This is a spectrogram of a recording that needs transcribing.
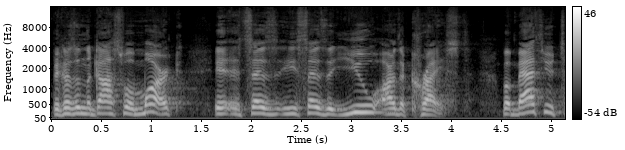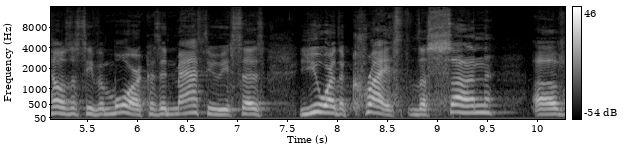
Because in the Gospel of Mark, it, it says, he says that you are the Christ. But Matthew tells us even more, because in Matthew he says, You are the Christ, the Son of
